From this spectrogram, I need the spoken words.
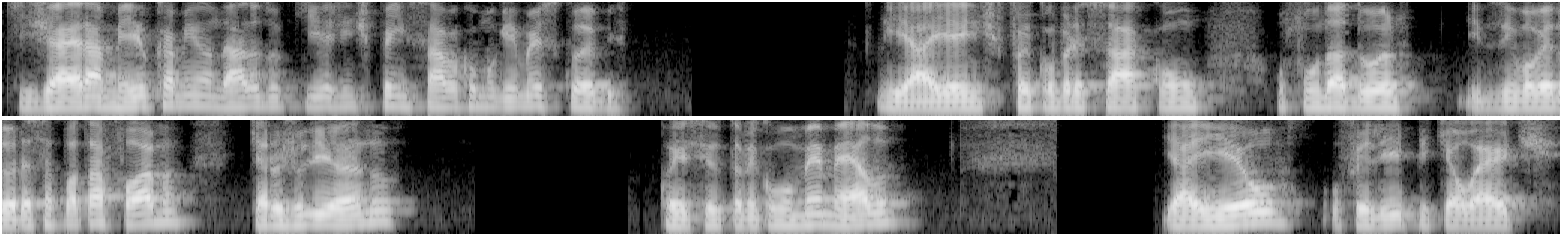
que já era meio caminho andado do que a gente pensava como Gamers Club. E aí a gente foi conversar com o fundador e desenvolvedor dessa plataforma, que era o Juliano, conhecido também como Memelo, e aí eu, o Felipe, que é o Ert,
